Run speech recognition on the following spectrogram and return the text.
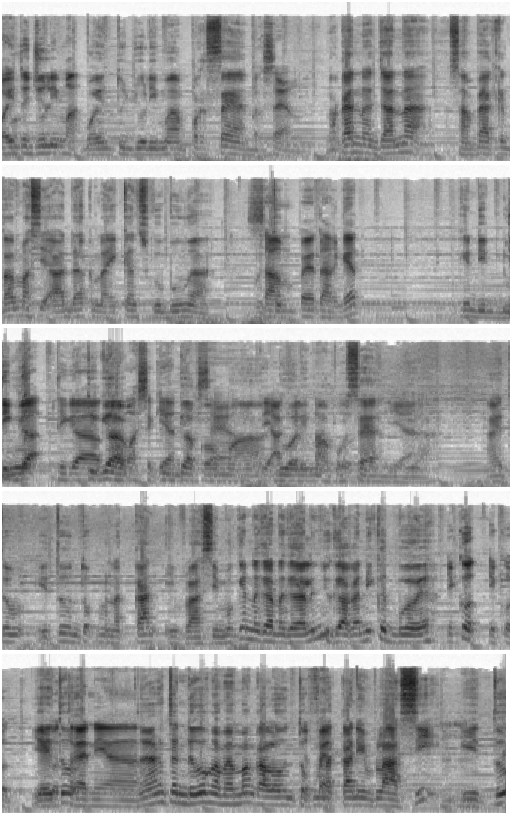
poin 75 poin 75 persen. persen Bahkan rencana sampai akhir tahun masih ada kenaikan suku bunga untuk sampai target mungkin di tiga tiga tiga koma sekian 3,25 tahun. persen. Iya. Iya. Nah itu itu untuk menekan inflasi. Mungkin negara-negara lain juga akan ikut bro ya. Ikut ikut Ya ikut itu trennya Nah, yang cenderung nggak memang kalau untuk menekan inflasi Mm-mm. itu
